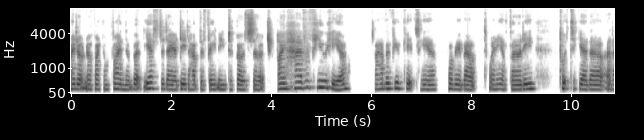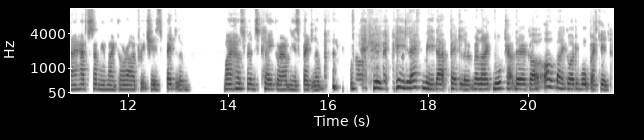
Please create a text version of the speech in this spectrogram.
I don't know if I can find them. But yesterday I did have the feeling to go search. I have a few here. I have a few kits here, probably about 20 or 30 put together, and I have some in my garage, which is Bedlam. My husband's playground is Bedlam. Okay. he, he left me that bedlam and I walk out there and go, oh my God, and walk back in.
